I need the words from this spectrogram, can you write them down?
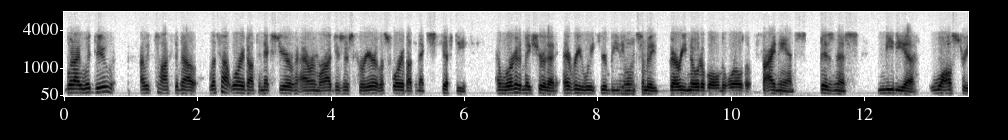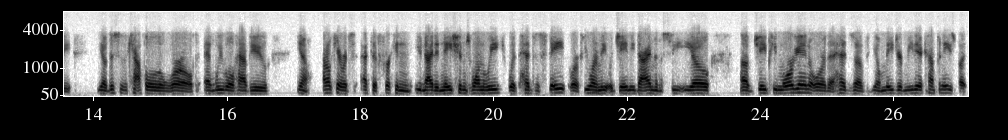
what I would do, I would talk about. Let's not worry about the next year of Aaron Rodgers' career. Let's worry about the next fifty, and we're going to make sure that every week you're meeting with somebody very notable in the world of finance, business, media, Wall Street. You know, this is the capital of the world, and we will have you. You know, I don't care if it's at the frickin' United Nations one week with heads of state, or if you want to meet with Jamie Dimon, the CEO of J.P. Morgan or the heads of you know major media companies, but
